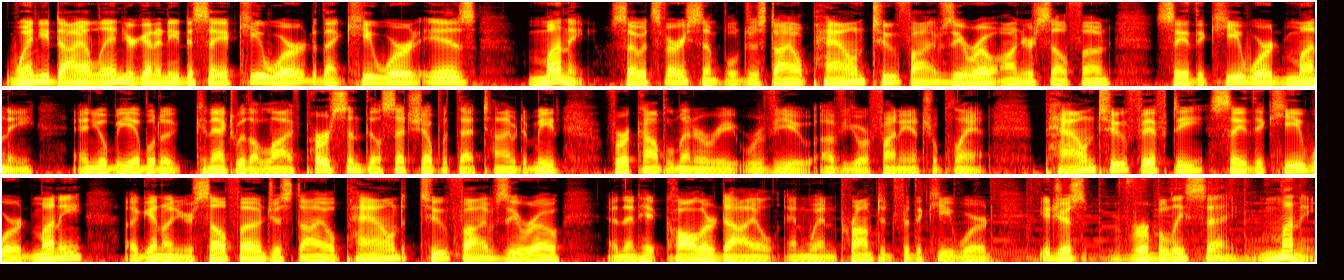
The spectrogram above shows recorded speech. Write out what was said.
When you dial in, you're going to need to say a keyword. That keyword is money. So it's very simple. Just dial pound 250 on your cell phone, say the keyword money, and you'll be able to connect with a live person. They'll set you up with that time to meet for a complimentary review of your financial plan. Pound 250, say the keyword money. Again, on your cell phone, just dial pound 250 and then hit call or dial. And when prompted for the keyword, you just verbally say money,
